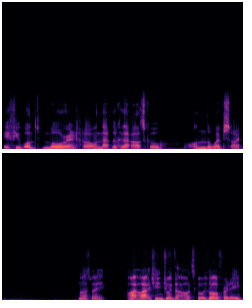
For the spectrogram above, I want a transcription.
if you want more info on that, look at that article on the website. Nice, mate. I, I actually enjoyed that article as well, Freddie.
